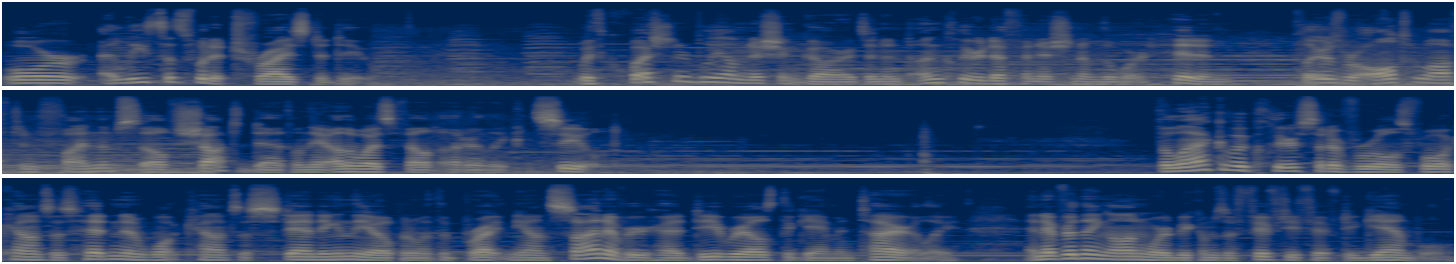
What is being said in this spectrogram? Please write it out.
Or, at least that's what it tries to do. With questionably omniscient guards and an unclear definition of the word hidden, players will all too often find themselves shot to death when they otherwise felt utterly concealed. The lack of a clear set of rules for what counts as hidden and what counts as standing in the open with a bright neon sign over your head derails the game entirely, and everything onward becomes a 50-50 gamble.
